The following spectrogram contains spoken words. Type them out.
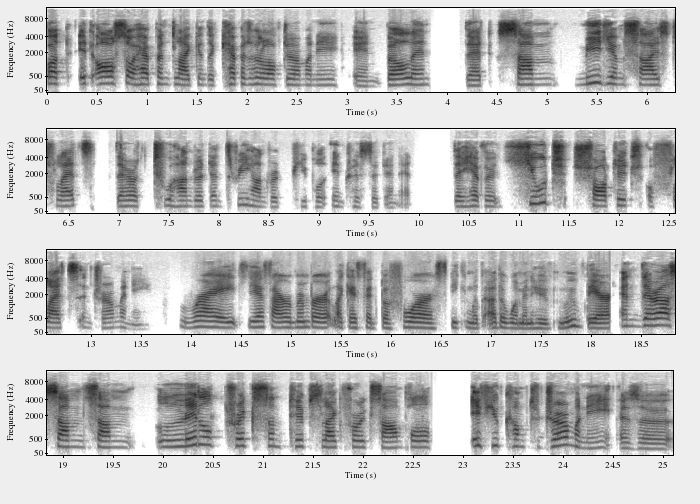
But it also happened like in the capital of Germany, in Berlin, that some medium-sized flats, there are 200 and 300 people interested in it. They have a huge shortage of flats in Germany. Right. Yes, I remember, like I said before, speaking with other women who've moved there. And there are some some little tricks and tips like for example if you come to germany as a,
